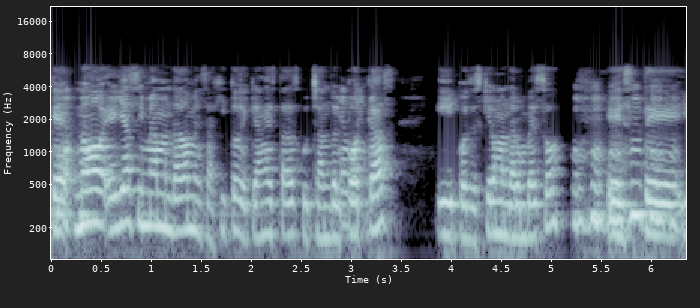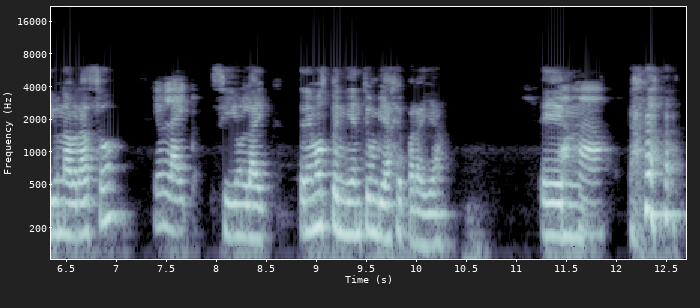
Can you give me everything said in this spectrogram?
que no, ellas sí me han mandado mensajito de que han estado escuchando el podcast y pues les quiero mandar un beso, este y un abrazo y un like. Sí, un like. Tenemos pendiente un viaje para allá. Em, Ajá.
